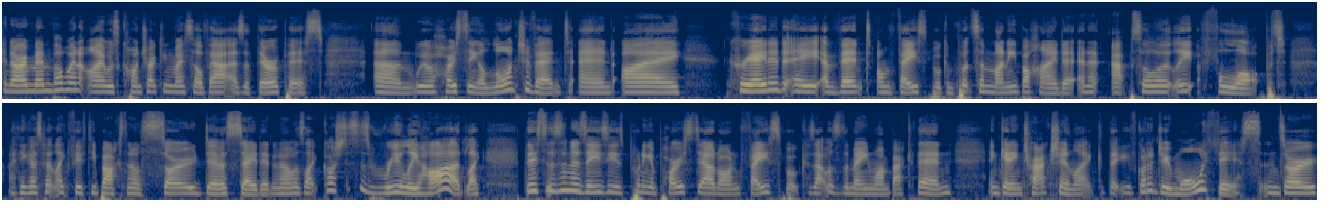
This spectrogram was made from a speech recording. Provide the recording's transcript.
And I remember when I was contracting myself out as a therapist, um, we were hosting a launch event, and I created a event on Facebook and put some money behind it and it absolutely flopped. I think I spent like 50 bucks and I was so devastated and I was like, gosh, this is really hard. Like this isn't as easy as putting a post out on Facebook because that was the main one back then and getting traction like that you've got to do more with this. And so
